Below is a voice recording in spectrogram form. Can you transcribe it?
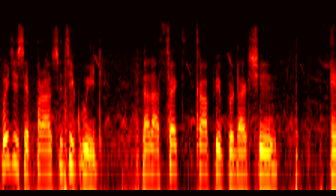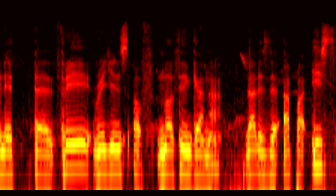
which is a parasitic weed that affects cowpea production in the uh, three regions of northern Ghana, that is the upper east,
